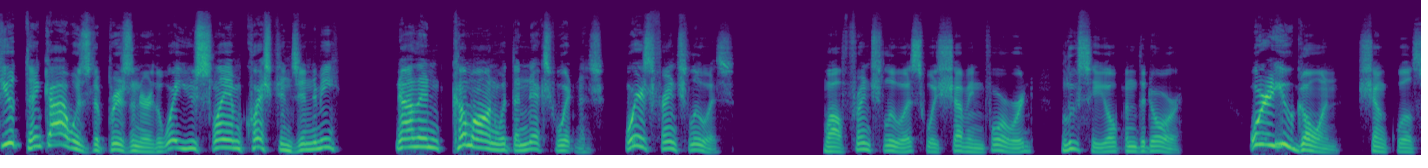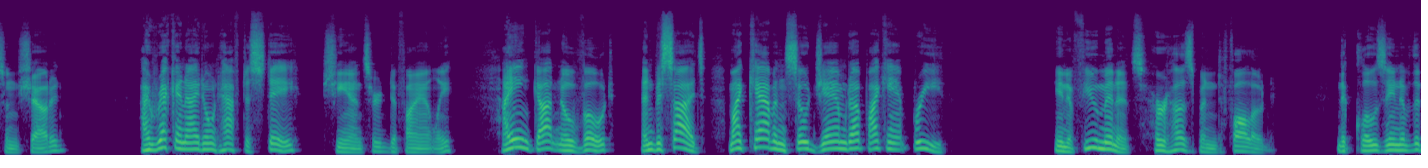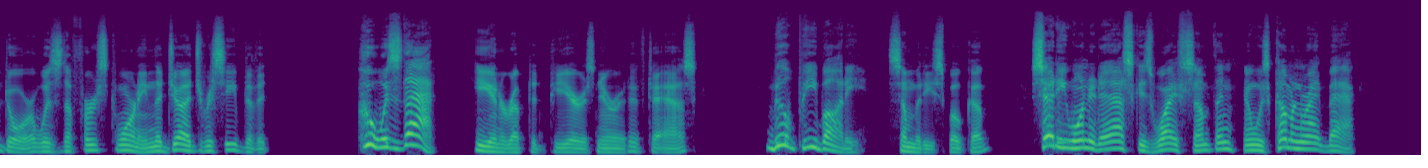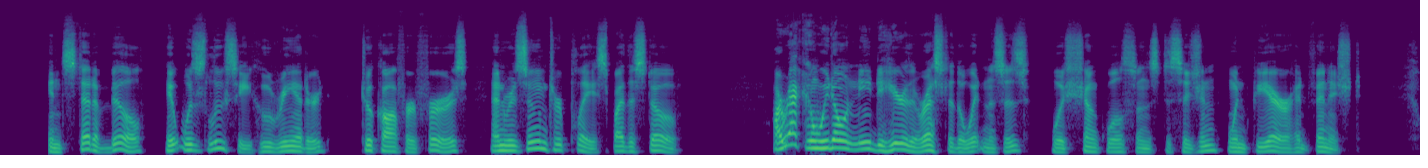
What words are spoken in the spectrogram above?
You'd think I was the prisoner the way you slam questions into me. Now then, come on with the next witness. Where's French Louis? While French Louis was shoving forward, Lucy opened the door. Where are you going? Shunk Wilson shouted. I reckon I don't have to stay, she answered defiantly. I ain't got no vote, and besides, my cabin's so jammed up I can't breathe. In a few minutes, her husband followed. The closing of the door was the first warning the judge received of it. Who was that? he interrupted Pierre's narrative to ask. Bill Peabody, somebody spoke up. Said he wanted to ask his wife something and was coming right back. Instead of Bill, it was Lucy who re entered, took off her furs, and resumed her place by the stove. I reckon we don't need to hear the rest of the witnesses, was Shunk Wilson's decision when Pierre had finished.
